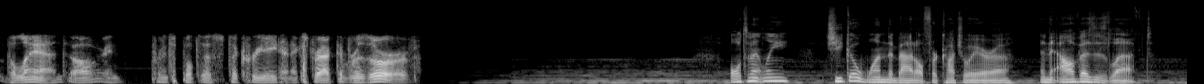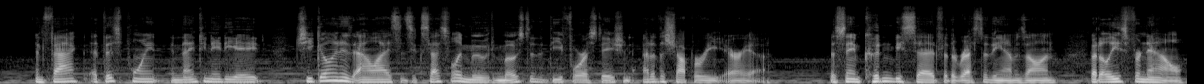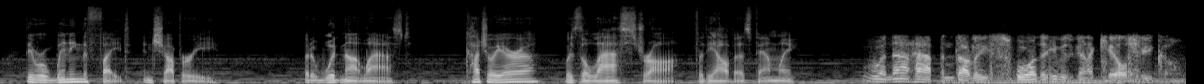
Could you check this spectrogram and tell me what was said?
the land, uh, in principle, just to create an extractive reserve. Ultimately, Chico won the battle for Cachoeira, and the Alveses left. In fact, at this point in 1988, Chico and his allies had successfully moved most of the deforestation out of the Xapuri area. The same couldn't be said for the rest of the Amazon, but at least for now, they were winning the fight in Xapuri. But it would not last. Cachoeira was the last straw for the Alves family. When that happened, Darly swore that he was going to kill Chico.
